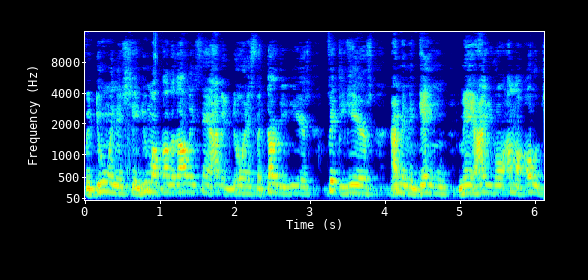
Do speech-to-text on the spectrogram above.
For doing this shit, you motherfuckers always saying I've been doing this for 30 years, 50 years. I'm in the game, man. How you going? I'm an OG.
